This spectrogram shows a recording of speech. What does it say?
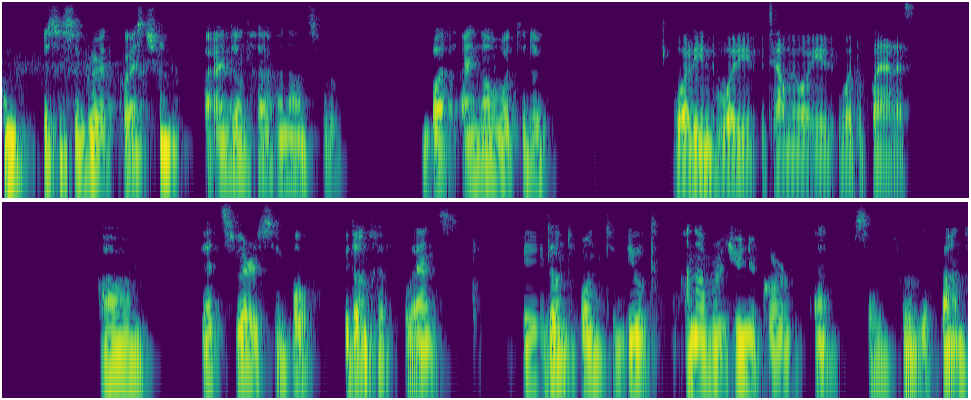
Um, this is a great question. I don't have an answer but I know what to do. What do you? What do you? Tell me what you, what the plan is. Um, that's very simple. We don't have plans. We don't want to build another unicorn. Uh, sorry for the pun.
